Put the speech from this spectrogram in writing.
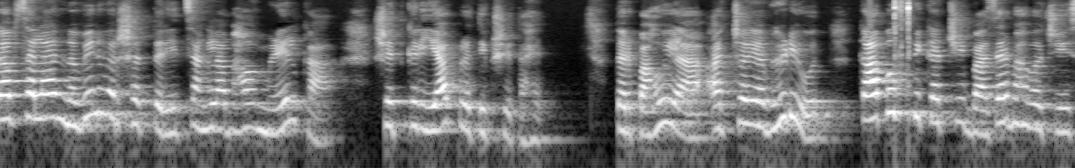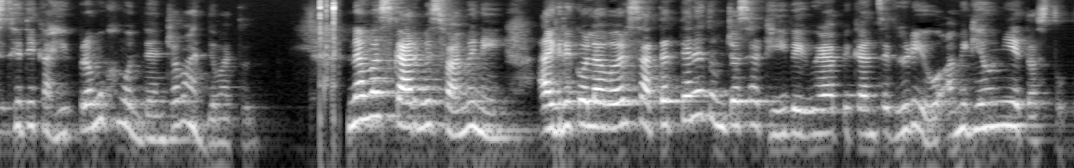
कापसाला नवीन वर्षात तरी चांगला भाव मिळेल का? शेतकरी या प्रतीक्षेत आहेत. तर पाहूया आजच्या या व्हिडिओत कापूस पिकाची बाजारभावाची स्थिती काही प्रमुख मुद्द्यांच्या माध्यमातून. नमस्कार मी स्वामिनी. ॲग्रिकोलावर सातत्याने तुमच्यासाठी वेगवेगळ्या पिकांचे व्हिडिओ आम्ही घेऊन येत असतो.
